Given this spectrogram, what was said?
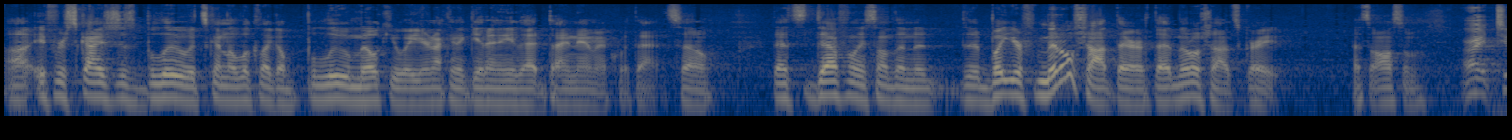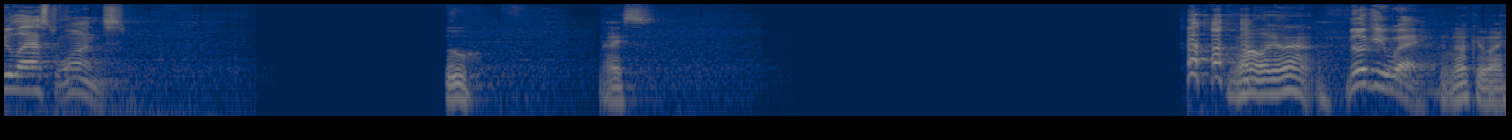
Uh, if your sky's just blue, it's going to look like a blue Milky Way. You're not going to get any of that dynamic with that. So that's definitely something to, to. But your middle shot there, that middle shot's great. That's awesome. all right, two last ones. Ooh, nice. Oh, look at that. Milky Way. Milky Way.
